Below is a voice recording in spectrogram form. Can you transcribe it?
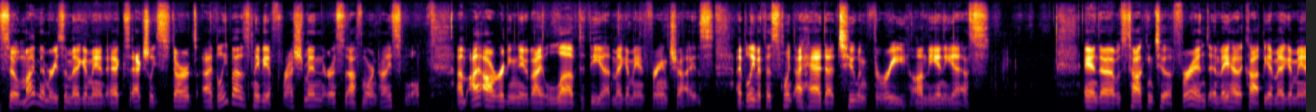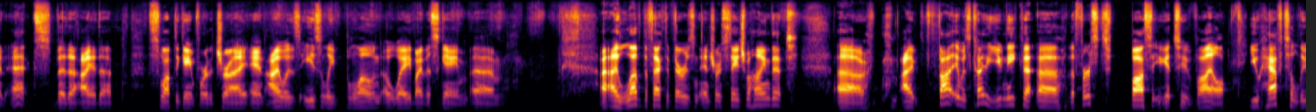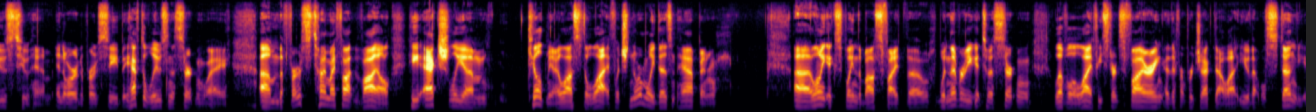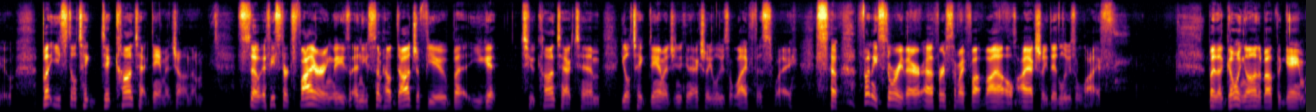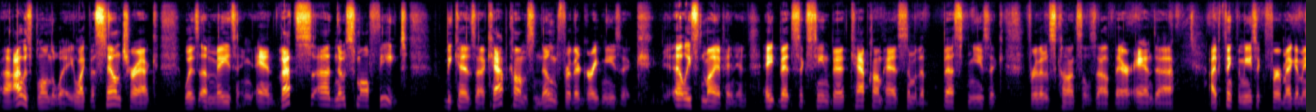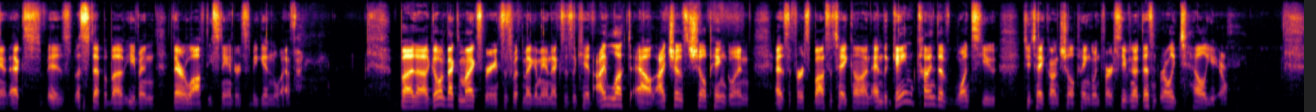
so my memories of Mega Man X actually start, I believe I was maybe a freshman or a sophomore in high school. Um, I already knew that I loved the uh, Mega Man franchise. I believe at this point I had uh, 2 and 3 on the NES. And uh, I was talking to a friend, and they had a copy of Mega Man X that uh, I had uh, swapped the game for to try, and I was easily blown away by this game. Um, I, I love the fact that there is an intro stage behind it. Uh, I thought it was kind of unique that uh, the first boss that you get to, Vile, you have to lose to him in order to proceed, but you have to lose in a certain way. Um, the first time I fought Vile, he actually um, killed me. I lost a life, which normally doesn't happen. Uh, let me explain the boss fight, though. Whenever you get to a certain level of life, he starts firing a different projectile at you that will stun you, but you still take di- contact damage on them. So if he starts firing these and you somehow dodge a few, but you get to contact him, you'll take damage and you can actually lose a life this way. So, funny story there. Uh, first time I fought Vile, I actually did lose a life. But uh, going on about the game, uh, I was blown away. Like the soundtrack was amazing, and that's uh, no small feat because uh, Capcom's known for their great music, at least in my opinion. 8 bit, 16 bit, Capcom has some of the best music for those consoles out there, and uh, I think the music for Mega Man X is a step above even their lofty standards to begin with. But uh, going back to my experiences with Mega Man X as a kid, I lucked out. I chose Chill Penguin as the first boss to take on, and the game kind of wants you to take on Chill Penguin first, even though it doesn't really tell you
